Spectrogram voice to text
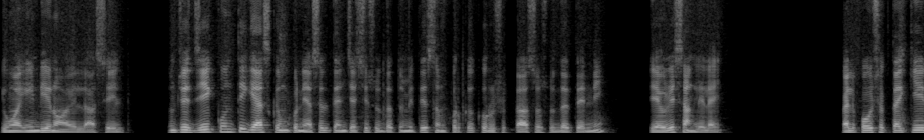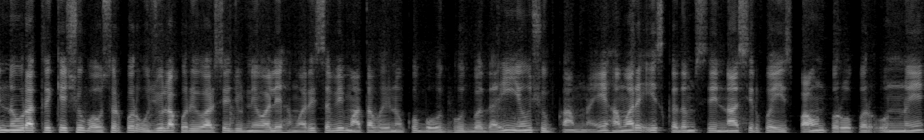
किंवा इंडियन ऑइल असेल तुमचे जे कोणती गॅस कंपनी असेल त्यांच्याशी सुद्धा तुम्ही ते संपर्क करू शकता असं सुद्धा त्यांनी यावेळी सांगलेलं आहे. खाली पाहू सकता है कि नवरात्रि के शुभ अवसर पर उज्ज्वला परिवार से जुड़ने वाले हमारी सभी माता बहनों को बहुत बहुत बधाई एवं शुभकामनाएँ। हमारे इस कदम से न सिर्फ़ इस पावन पर्व पर उन्हें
